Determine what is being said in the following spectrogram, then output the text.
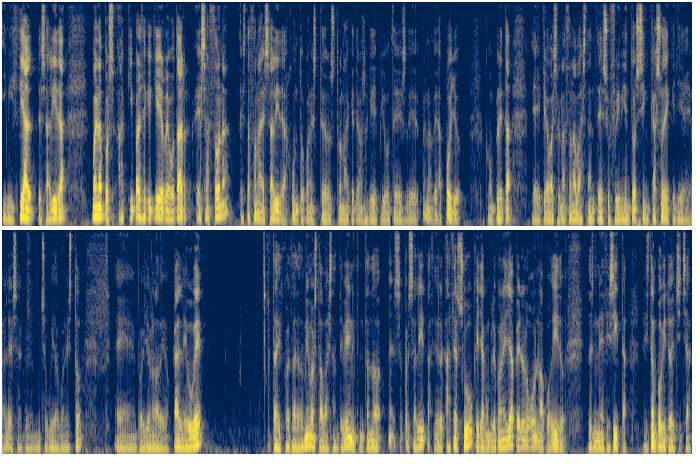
inicial de salida, bueno, pues aquí parece que quiere rebotar esa zona, esta zona de salida, junto con esta zona que tenemos aquí de pivotes de, bueno, de apoyo completa, eh, que va a ser una zona bastante de sufrimiento sin caso de que llegue, ¿vale? O sea, que mucho cuidado con esto, eh, pues yo no la veo. KLV, Está de domingo, está bastante bien, intentando eh, pues salir, hacer, hacer, su, que ya cumplió con ella, pero luego no ha podido. Entonces necesita, necesita un poquito de chicha.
